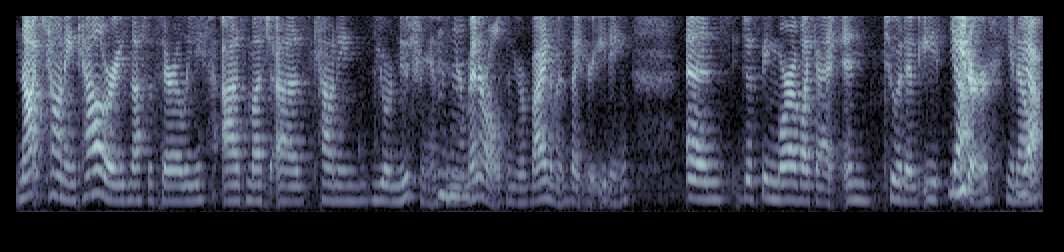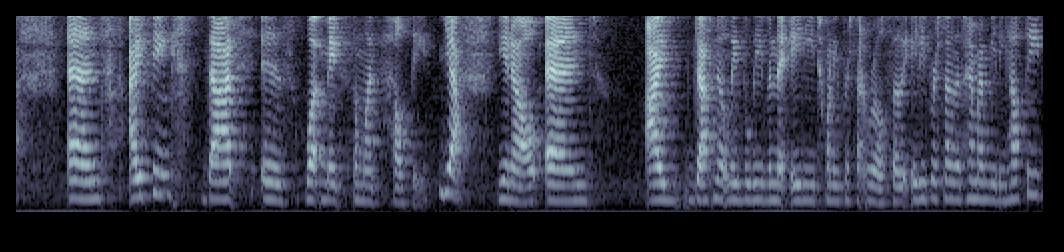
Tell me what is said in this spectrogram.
not counting calories necessarily as much as counting your nutrients and your Mhm. minerals and your vitamins that you're eating and just being more of like an intuitive eat- Yeah. eater you know Yeah. and i think that is what makes someone healthy Yeah. you know and i definitely believe in the 80 20% rule so 80% of the time i'm eating healthy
